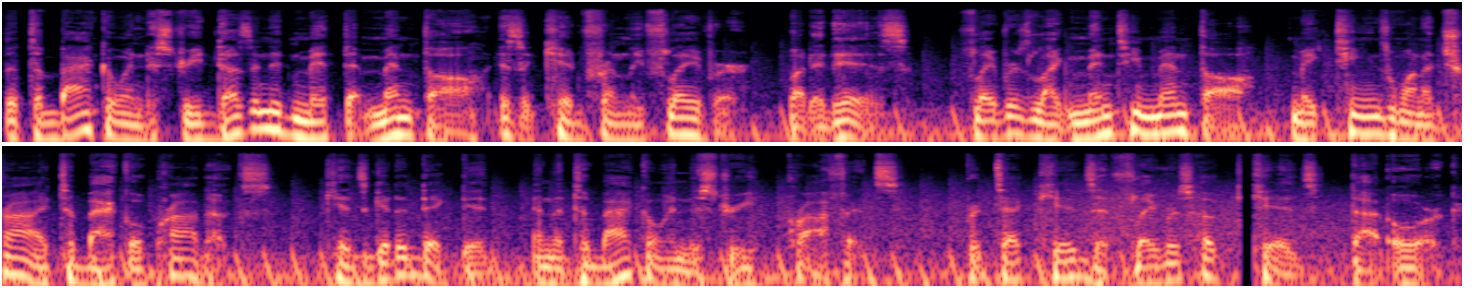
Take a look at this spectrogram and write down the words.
The tobacco industry doesn't admit that menthol is a kid friendly flavor, but it is. Flavors like Minty Menthol make teens want to try tobacco products. Kids get addicted, and the tobacco industry profits. Protect kids at flavorshookkids.org.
